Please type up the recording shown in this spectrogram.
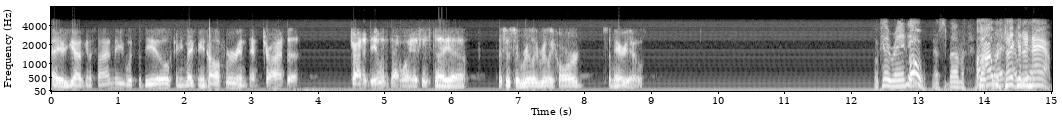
hey, are you guys going to sign me? What's the deal? Can you make me an offer? And, and trying to trying to deal with it that way. It's just a uh, it's just a really really hard scenario. Okay, Randy. Oh, that's about. My, oh, I was taking I, a nap.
